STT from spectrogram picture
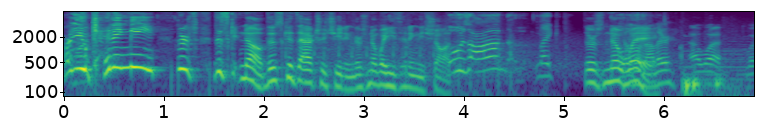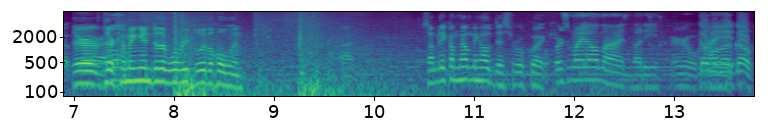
are you kidding me? There's this kid. No, this kid's actually cheating. There's no way he's hitting these shots. Who's on? Like, There's no way. Another. At where? Where- They're where- they're oh, coming into the where we blew the hole in. Somebody come help me hold this real quick. where's my L9, buddy? Or Go, go, go, go.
